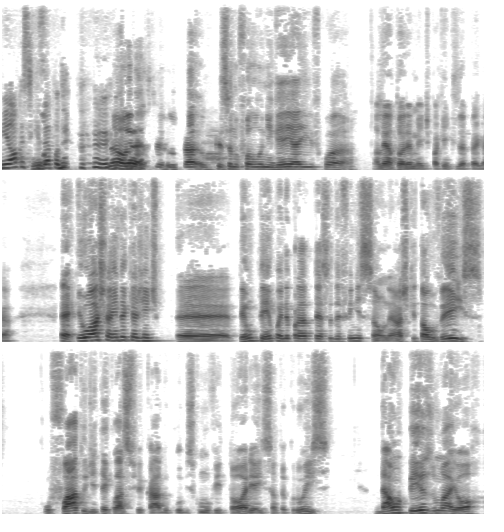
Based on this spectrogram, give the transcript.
Minhoca, se quiser poder. Não, é, porque você não falou ninguém, aí ficou aleatoriamente para quem quiser pegar. É, eu acho ainda que a gente é, tem um tempo ainda para ter essa definição, né? Acho que talvez o fato de ter classificado clubes como Vitória e Santa Cruz dá um peso maior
